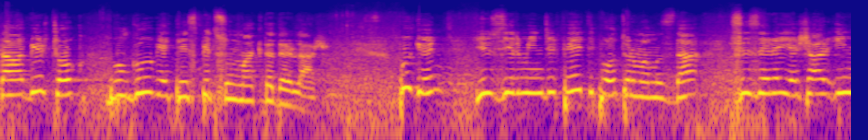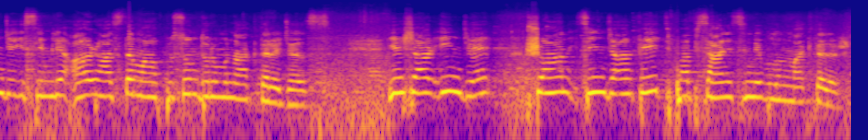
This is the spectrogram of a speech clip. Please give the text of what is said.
daha birçok bulgu ve tespit sunmaktadırlar. Bugün 120. F tipi oturmamızda sizlere Yaşar İnce isimli ağır hasta mahpusun durumunu aktaracağız. Yaşar İnce şu an Sincan F tip hapishanesinde bulunmaktadır.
